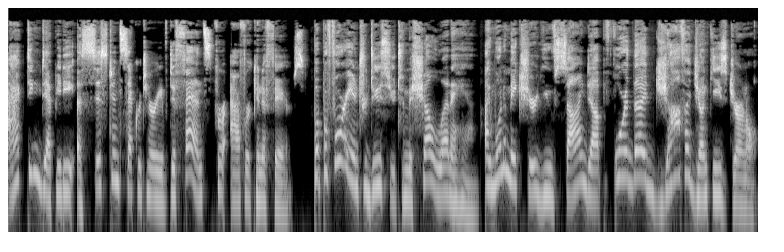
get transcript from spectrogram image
acting deputy assistant secretary of defense for African affairs. But before I introduce you to Michelle Lenahan, I want to make sure you've signed up for the Java Junkies Journal.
